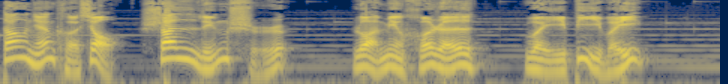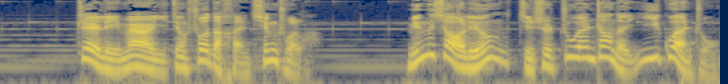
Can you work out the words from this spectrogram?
当年可笑山陵史，乱命何人伪必为？这里面已经说得很清楚了，明孝陵仅是朱元璋的衣冠冢。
